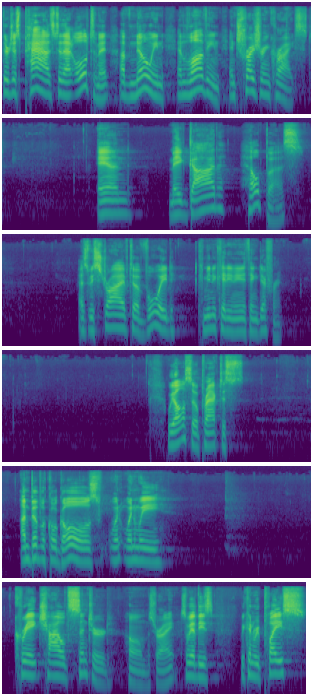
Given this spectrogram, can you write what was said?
they're just paths to that ultimate of knowing and loving and treasuring Christ. And may God help us as we strive to avoid communicating anything different. We also practice unbiblical goals when, when we create child centered homes, right? So we have these, we can replace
